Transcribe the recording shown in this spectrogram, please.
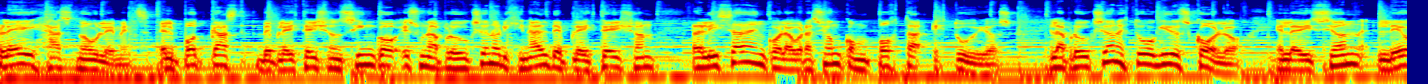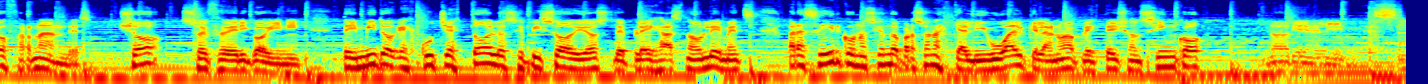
Play Has No Limits. El podcast de PlayStation 5 es una producción original de PlayStation realizada en colaboración con Posta Studios. La producción estuvo Guido Scolo, en la edición Leo Fernández. Yo soy Federico Ini. Te invito a que escuches todos los episodios de Play Has No Limits para seguir conociendo personas que al igual que la nueva PlayStation 5 no tienen límites.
